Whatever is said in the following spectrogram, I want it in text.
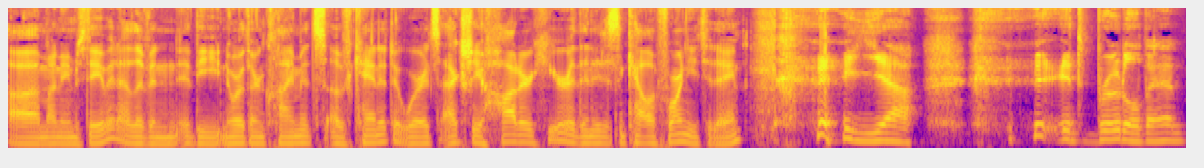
uh, my name is David. I live in the northern climates of Canada, where it's actually hotter here than it is in California today. yeah, it's brutal, man.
